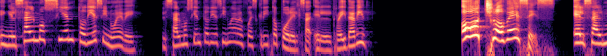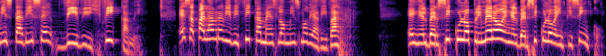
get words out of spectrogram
En el Salmo 119, el Salmo 119 fue escrito por el, rey David. Ocho veces el salmista dice, vivifícame. Esa palabra vivifícame es lo mismo de avivar. En el versículo primero, en el versículo 25,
